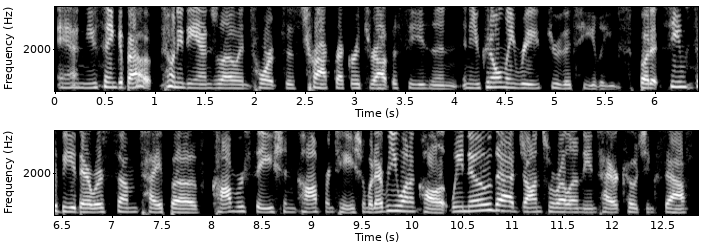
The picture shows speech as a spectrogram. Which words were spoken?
And you think about Tony DeAngelo and Torts' track record throughout the season, and you can only read through the tea leaves. But it seems to be there was some type of conversation, confrontation, whatever you want to call it. We know that John Tortorella and the entire coaching staff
